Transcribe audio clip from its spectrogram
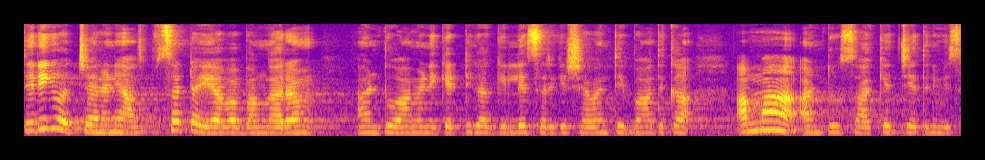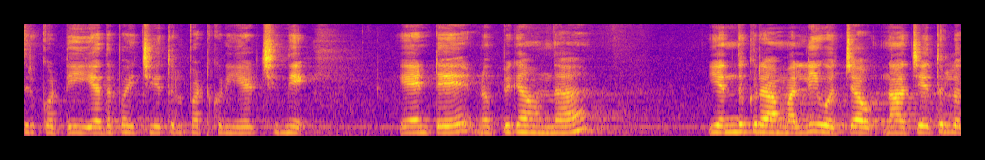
తిరిగి వచ్చానని అప్సెట్ అయ్యావా బంగారం? అంటూ ఆమెని గట్టిగా గిల్లేసరికి శ్రవంతి బాధగా అమ్మా అంటూ సాకేత్ చేతిని విసిరికొట్టి ఎదపై చేతులు పట్టుకుని ఏడ్చింది. ఏంటే నొప్పిగా ఉందా? ఎందుకురా మళ్ళీ వచ్చావు? నా చేతుల్లో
